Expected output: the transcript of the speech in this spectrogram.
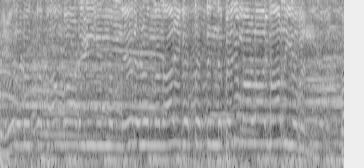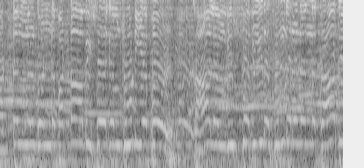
പേരെടുത്ത പാമ്പാടിയിൽ നിന്നും നേരിടുന്ന നായകത്വത്തിന്റെ പെരുമാളായി മാറിയവൻ പട്ടങ്ങൾ കൊണ്ട് പട്ടാഭിഷേകം ചൂടിയപ്പോൾ കാലം വിശ്വവീര സുന്ദരൻ എന്ന് വിളിച്ചവൻ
